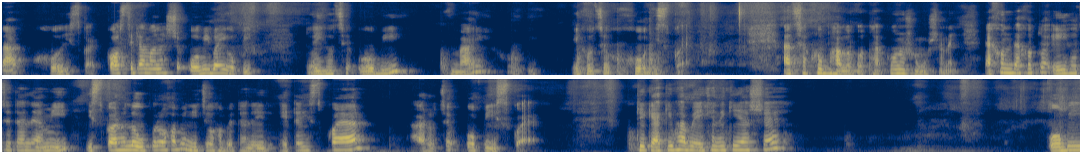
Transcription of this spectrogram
তার হোল স্কোয়ার কস থিটা মান আসছে ওবি বাই ওপি তো এই হচ্ছে ওবি বাই ওপি এই হচ্ছে হোল স্কোয়ার আচ্ছা খুব ভালো কথা, কোনো সমস্যা নাই। এখন দেখো তো, এই হচ্ছে তাহলে আমি স্কোয়ার হলে উপরেও হবে, নিচেও হবে। তাহলে এটা স্কোয়ার আর হচ্ছে ওপি স্কোয়ার ঠিক একইভাবে এখানে কি আসে? OB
